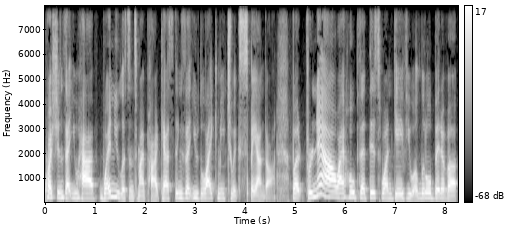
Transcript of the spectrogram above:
questions that you have when you listen to my podcast, things that you'd like me to expand on. But for now, I hope that this one gave you a little bit of a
